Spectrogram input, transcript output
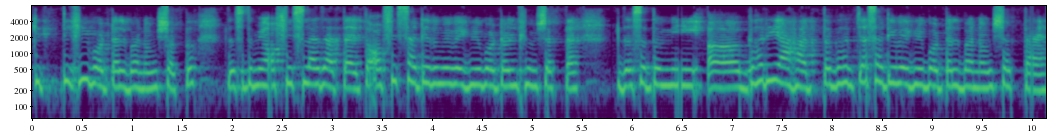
कितीही बॉटल बनवू शकतो. जसं तुम्ही ऑफिसला जाताय तर ऑफिससाठी तुम्ही वेगळी बॉटल ठेवू शकताय. जसं तुम्ही घरी आहात तर घरच्यासाठी वेगळी बॉटल बनवू शकताय.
